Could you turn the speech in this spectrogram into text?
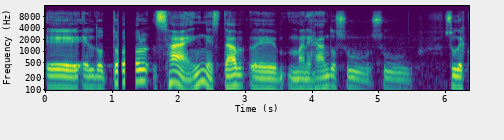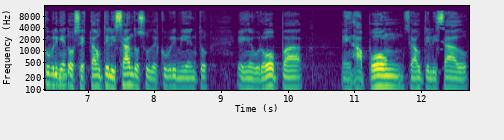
Eh, el doctor Sain está eh, manejando su, su, su descubrimiento, se está utilizando su descubrimiento en Europa, en Japón se ha utilizado.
